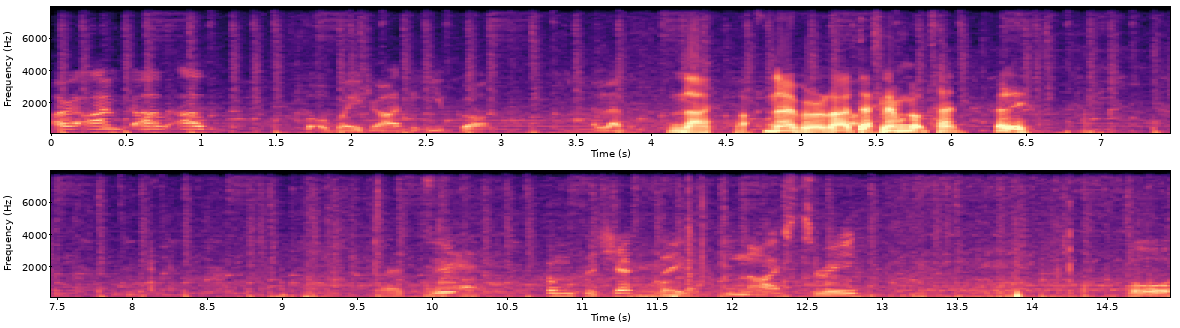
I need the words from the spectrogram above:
All right, I'm, I'll, I'll put a wager. I think you've got 11. no, no, but I definitely haven't got 10. Ready? There's two. Come to the chest, stay nice. Three, four,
